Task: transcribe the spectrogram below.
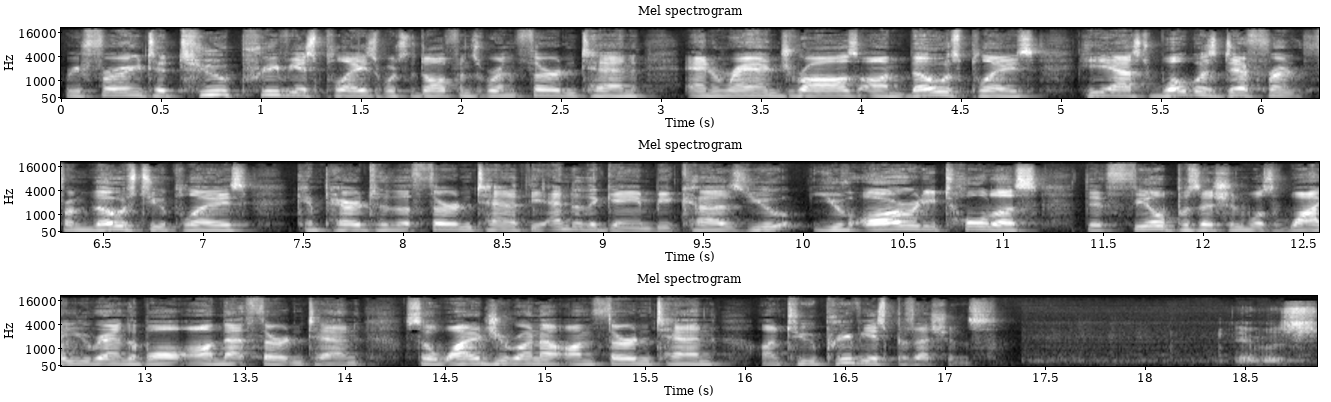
referring to two previous plays which the Dolphins were in third and 10 and ran draws on those plays. He asked what was different from those two plays compared to the third and 10 at the end of the game because you you've already told us that field position was why you ran the ball on that third and 10. So why did you run it on third and 10 on two previous possessions? It was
